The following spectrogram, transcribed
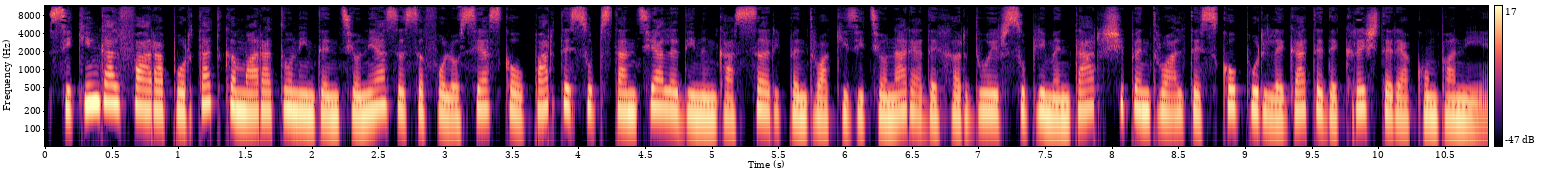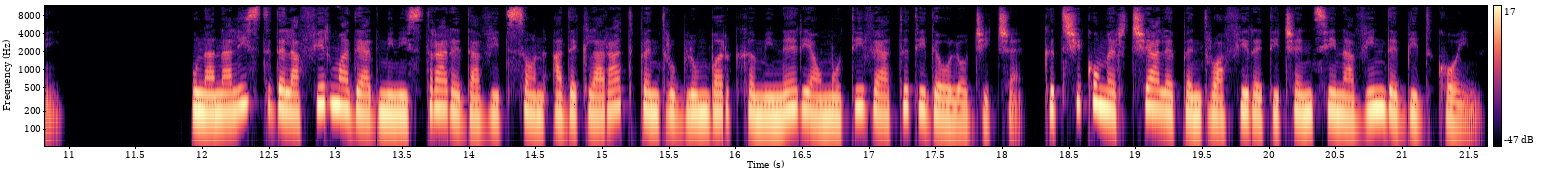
Seeking Alpha a raportat că Marathon intenționează să folosească o parte substanțială din încasări pentru achiziționarea de hardware suplimentar și pentru alte scopuri legate de creșterea companiei. Un analist de la firma de administrare Davidson a declarat pentru Bloomberg că minerii au motive atât ideologice, cât și comerciale pentru a fi reticenți în a vinde Bitcoin.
